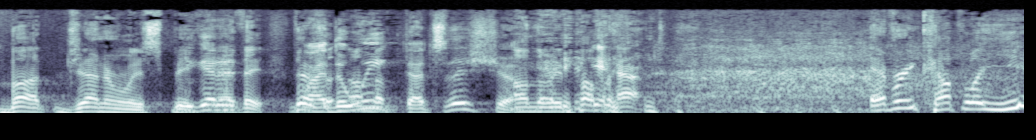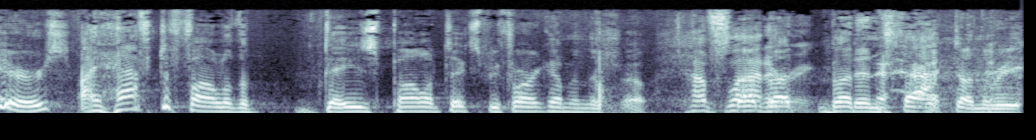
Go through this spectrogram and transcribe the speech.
But generally speaking, get I think by the on week. That's this show. On the Republican. Every couple of years, I have to follow the day's politics before I come in the show. How But- flattering. But, but in fact, on the re-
